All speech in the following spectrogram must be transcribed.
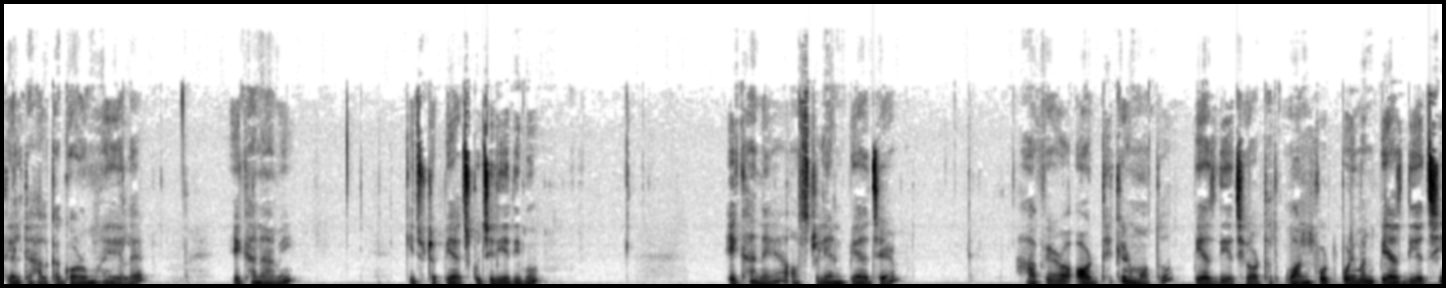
তেলটা হালকা গরম হয়ে গেলে এখানে আমি কিছুটা পেঁয়াজ কুচি দিয়ে দিব। এখানে অস্ট্রেলিয়ান পেঁয়াজের হাফের অর্ধেকের মতো পেঁয়াজ দিয়েছি, অর্থাৎ ওয়ান ফোর্থ পরিমাণ পেঁয়াজ দিয়েছি।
